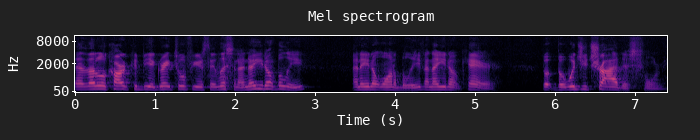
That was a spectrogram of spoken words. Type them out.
that, little card could be a great tool for you to say, listen, I know you don't believe. I know you don't want to believe. I know you don't care. But, but would you try this for me?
